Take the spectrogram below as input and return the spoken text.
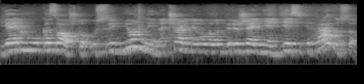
я ему указал, что усредненный начальный угол опережения 10 градусов,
